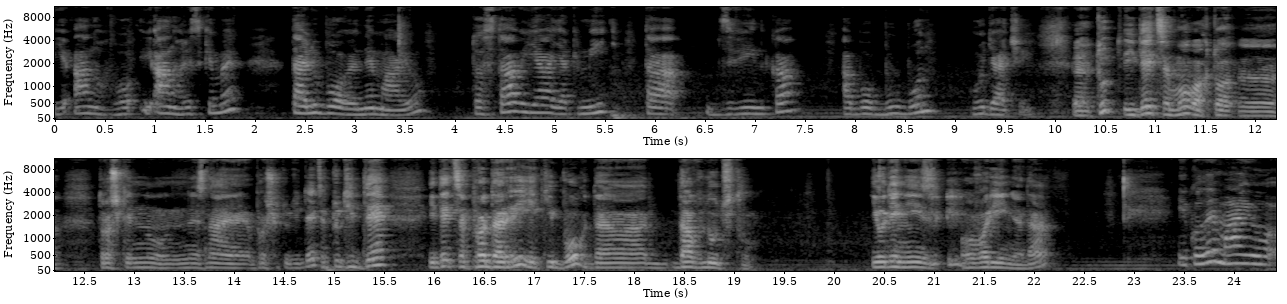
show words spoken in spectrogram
і, анго, і ангельськими, та любові не маю, то став я як мідь та дзвінка або бубон гудячий. Е, Тут йдеться мова, хто е, трошки ну, не знає про що тут йдеться. Тут йде, йдеться про дари, які Бог да, дав людству. І один із говоріння, да? І коли маю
